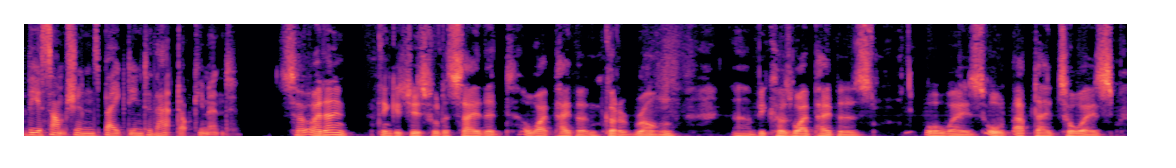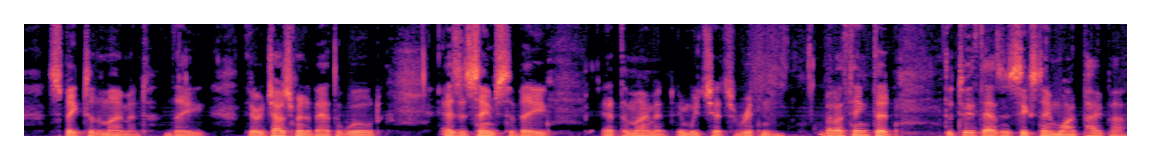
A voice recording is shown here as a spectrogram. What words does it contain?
the assumptions baked into that document? So I don't think it's useful to say that a white paper got it wrong, uh, because white papers always, or updates always speak to the moment. The, they're a judgment about the world as it seems to be at the moment in which it's written. But I think that the 2016 white paper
